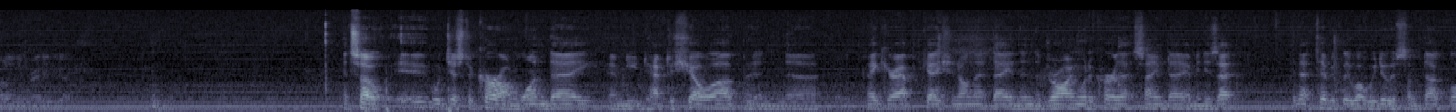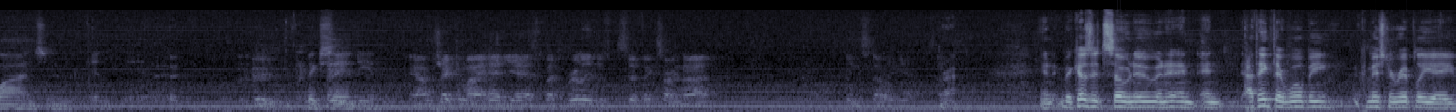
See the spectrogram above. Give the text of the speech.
willing and ready to go. And so it would just occur on one day, and you'd have to show up and, uh, make your application on that day, and then the drawing would occur that same day? I mean, is that, isn't that typically what we do with some duck blinds and, and, uh, Big Sandy and? Yeah, I'm shaking my head yes, but really the specifics are not in stone yet. so. Right. And because it's so new, and, and, and I think there will be, Commissioner Ripley, a,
